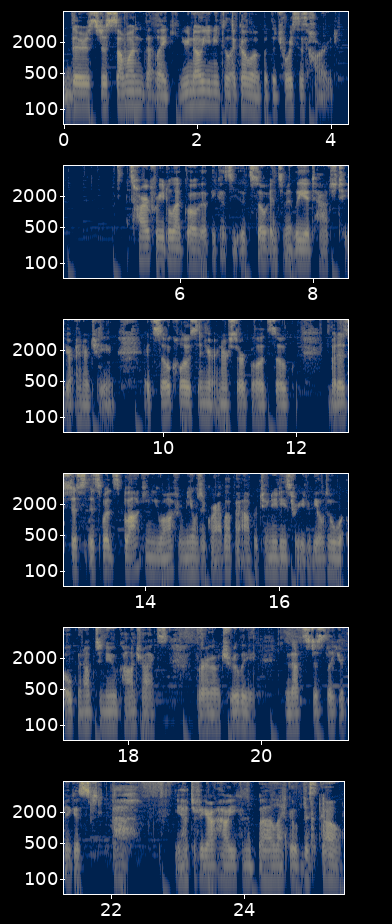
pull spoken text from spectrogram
there's just someone that, like, you know, you need to let go of, but the choice is hard. It's hard for you to let go of it because it's so intimately attached to your energy. It's so close in your inner circle. It's so, but it's just, it's what's blocking you off from being able to grab up at opportunities for you to be able to open up to new contracts, Virgo, truly. And that's just like your biggest, uh, you have to figure out how you can uh, let go this go,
